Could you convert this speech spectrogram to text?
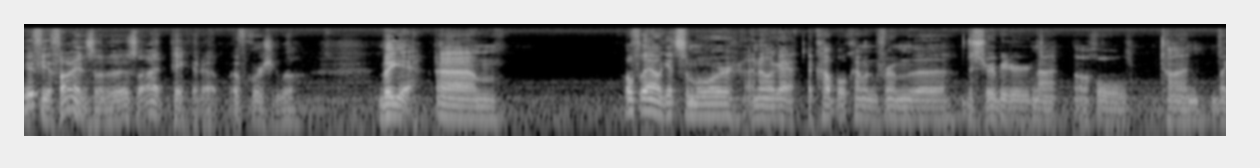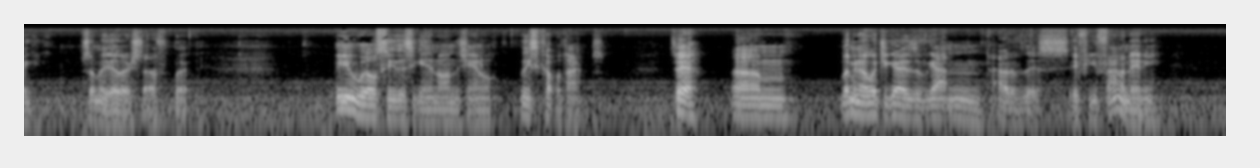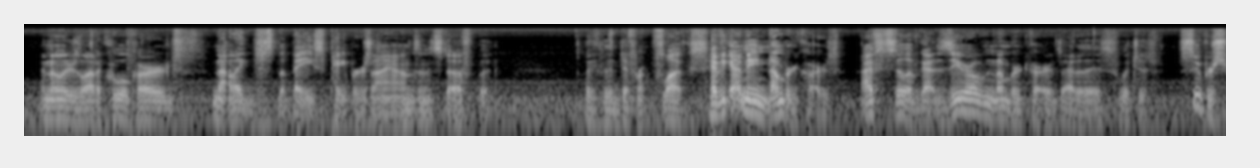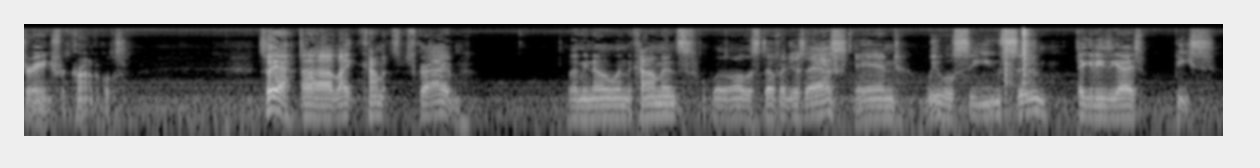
if you find some of this, I'd pick it up. Of course you will. But yeah, um, hopefully I'll get some more. I know I got a couple coming from the distributor, not a whole ton like some of the other stuff, but you will see this again on the channel at least a couple times. So yeah, um, let me know what you guys have gotten out of this, if you found any. I know there's a lot of cool cards, not like just the base paper Zions and stuff, but like the different flux. Have you got any numbered cards? I still have got zero numbered cards out of this, which is super strange for Chronicles. So yeah, uh, like, comment, subscribe. Let me know in the comments all the stuff I just asked, and we will see you soon. Take it easy, guys. Peace.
